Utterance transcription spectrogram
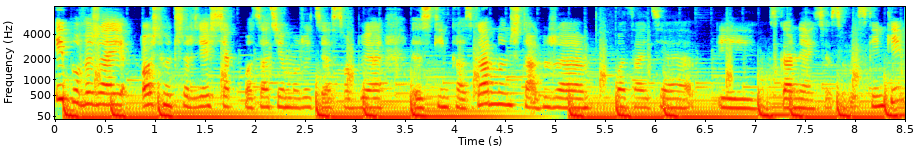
I powyżej 8,40 jak płacacie możecie sobie skinka zgarnąć, także płacajcie i zgarniajcie sobie skinki.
